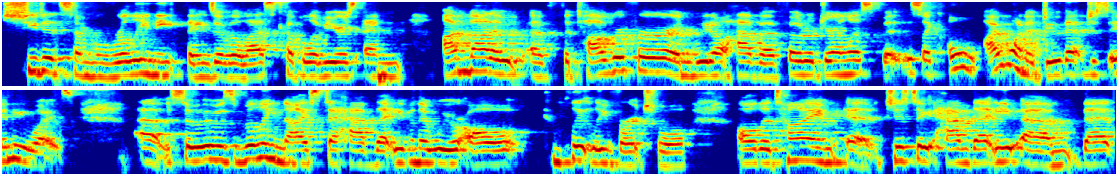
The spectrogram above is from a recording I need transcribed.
she did some really neat things over the last couple of years. And I'm not a, a photographer and we don't have a photojournalist, but it's like, oh, I want to do that just anyways. Uh, so it was really nice to have that, even though we were all completely virtual all the time, uh, just to have that, um, that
